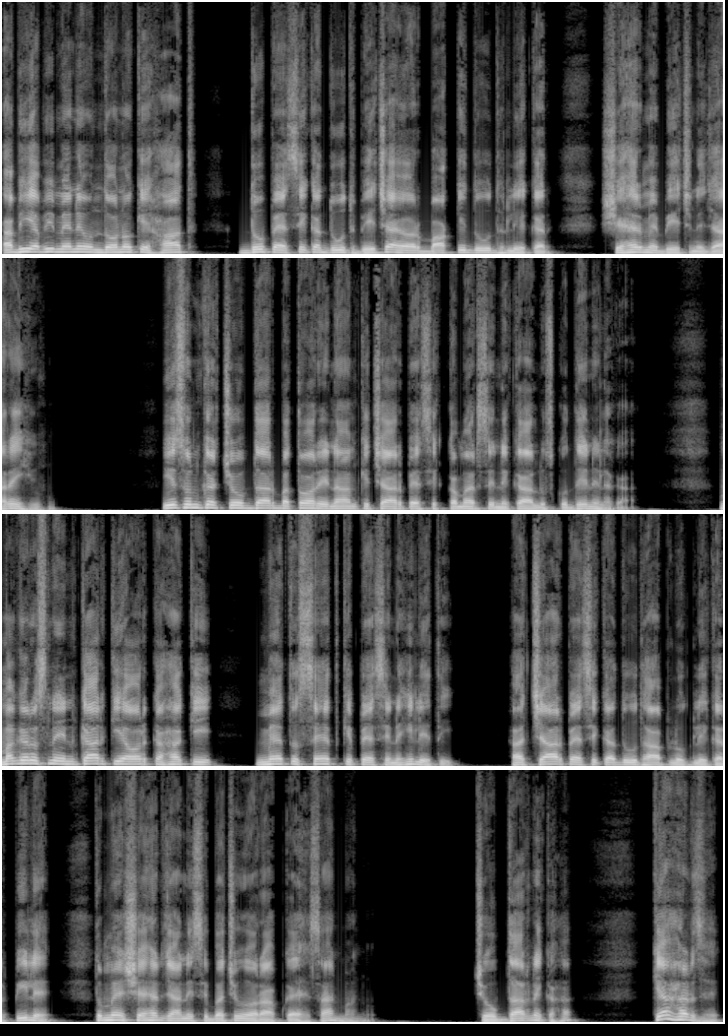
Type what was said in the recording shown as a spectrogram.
अभी अभी मैंने उन दोनों के हाथ दो पैसे का दूध बेचा है और बाकी दूध लेकर शहर में बेचने जा रही हूँ। ये सुनकर चौबदार बतौर इनाम के चार पैसे कमर से निकाल उसको देने लगा। मगर उसने इनकार किया और कहा कि, मैं तो सैंत के पैसे नहीं लेती। हाँ चार पैसे का दूध आप लोग लेकर पी ले तो मैं शहर जाने से बचूं और आपका एहसान मानूं। चौबदार ने कहा, क्या हर्ज है?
